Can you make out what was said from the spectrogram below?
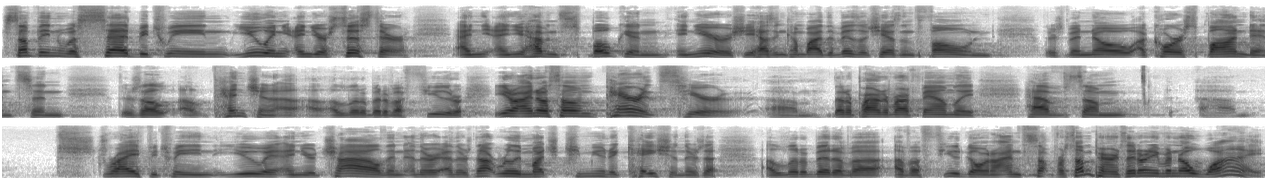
something was said between you and, and your sister, and, and you haven't spoken in years. She hasn't come by the visit, she hasn't phoned. There's been no a correspondence, and there's a, a tension, a, a, little bit of a feud. You know, I know some parents here um, that are part of our family have some um, strife between you and your child, and, and, there, and, there's not really much communication. There's a, a little bit of a, of a feud going on. And some, for some parents, they don't even know why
